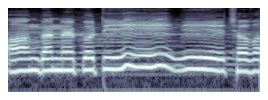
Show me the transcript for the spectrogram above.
आँगन कुटी छवाए।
